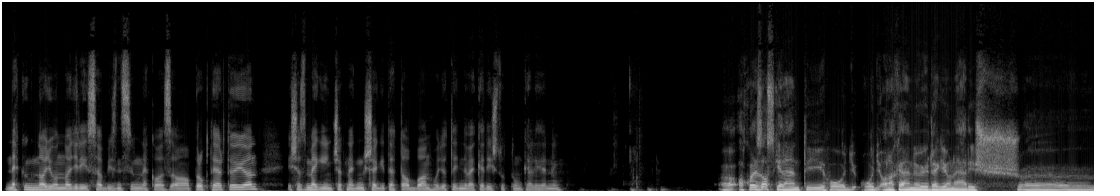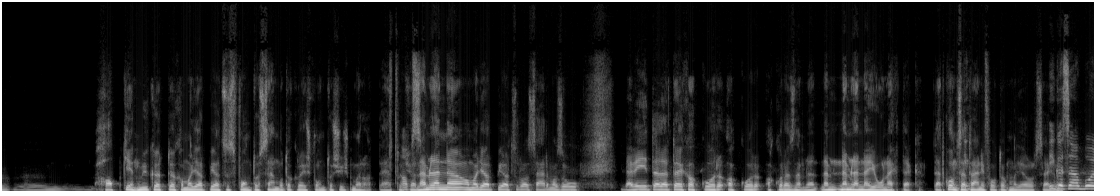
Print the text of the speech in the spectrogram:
Nekünk nagyon nagy része a bizniszünknek az a Proctertől jön, és ez megint csak nekünk segített abban, hogy ott egy növekedést tudtunk elérni. Akkor ez azt jelenti, hogy, hogy annak ellenőri regionális habként működtök, a magyar piac az fontos számotokra és fontos is maradt. Tehát, hogyha Abszolút. nem lenne a magyar piacról származó bevételetek, akkor, akkor, akkor az nem lenne, nem, nem lenne jó nektek. Tehát koncentrálni fogtok Magyarországra. Igazából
